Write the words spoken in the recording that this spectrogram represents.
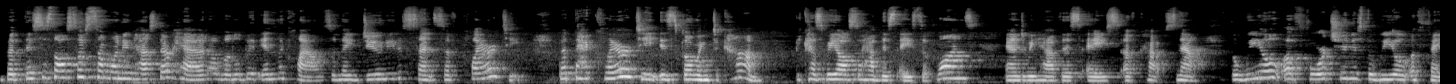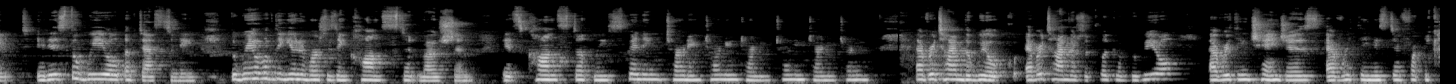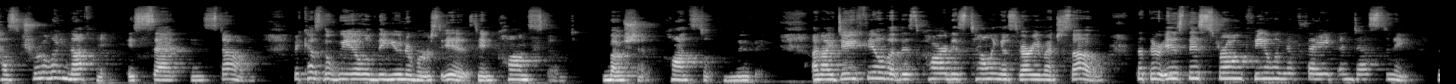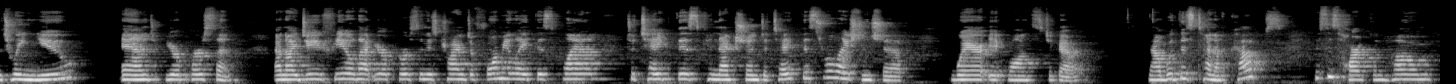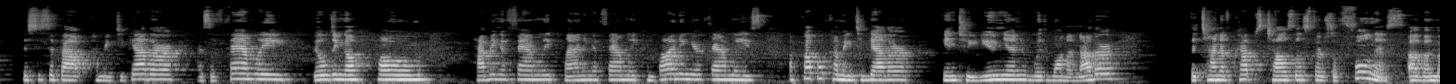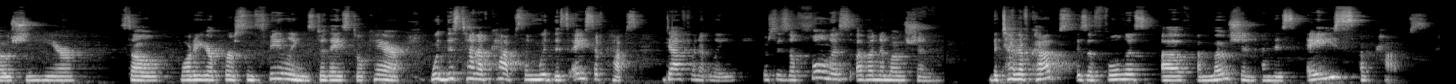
But this is also someone who has their head a little bit in the clouds and they do need a sense of clarity. But that clarity is going to come because we also have this Ace of Wands and we have this Ace of Cups. Now, the wheel of fortune is the wheel of fate. It is the wheel of destiny. The wheel of the universe is in constant motion. It's constantly spinning, turning, turning, turning, turning, turning, turning. Every time the wheel, every time there's a click of the wheel, everything changes. Everything is different because truly nothing is set in stone because the wheel of the universe is in constant motion, constant moving. And I do feel that this card is telling us very much so that there is this strong feeling of fate and destiny between you and your person. And I do feel that your person is trying to formulate this plan to take this connection, to take this relationship where it wants to go. Now, with this Ten of Cups, this is hearth and home. This is about coming together as a family, building a home, having a family, planning a family, combining your families, a couple coming together into union with one another. The Ten of Cups tells us there's a fullness of emotion here. So, what are your person's feelings? Do they still care? With this Ten of Cups and with this Ace of Cups, definitely, this is a fullness of an emotion. The Ten of Cups is a fullness of emotion, and this Ace of Cups,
